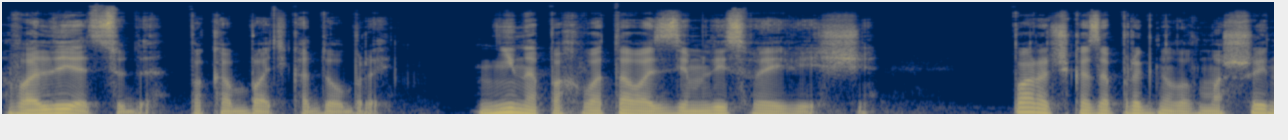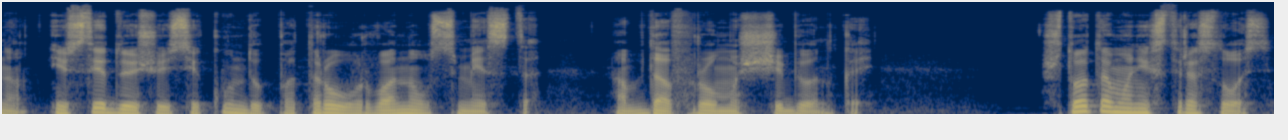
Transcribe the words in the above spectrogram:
«Вали отсюда, пока батька добрый». Нина похватала с земли свои вещи. Парочка запрыгнула в машину, и в следующую секунду патрол рванул с места, обдав Рому щебенкой. «Что там у них стряслось?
